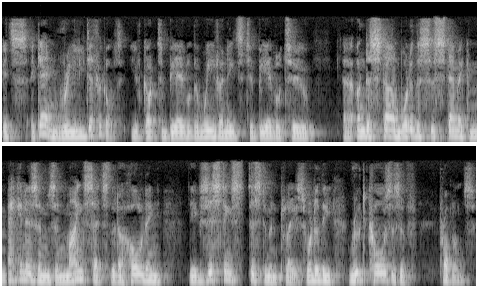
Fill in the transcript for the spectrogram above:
it's again really difficult. You've got to be able, the weaver needs to be able to uh, understand what are the systemic mechanisms and mindsets that are holding the existing system in place. What are the root causes of problems?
